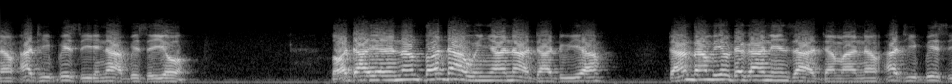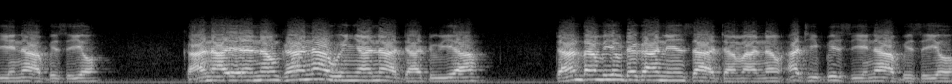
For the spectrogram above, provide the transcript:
နံအဋ္ဌိပစ္စယေနပစ္စယော သောတာယရဏသောတာဝိညာဏဓာတုယတံတံပယုတ်တကနိသဓမ္မနံအဋ္ဌိပစ္စယေနပစ္စယောခန္ဓာယရဏခန္ဓာဝိညာဏဓာတုယတံတံပယုတ်တကနိသဓမ္မနံအဋ္ဌိပစ္စယေနပစ္စယော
